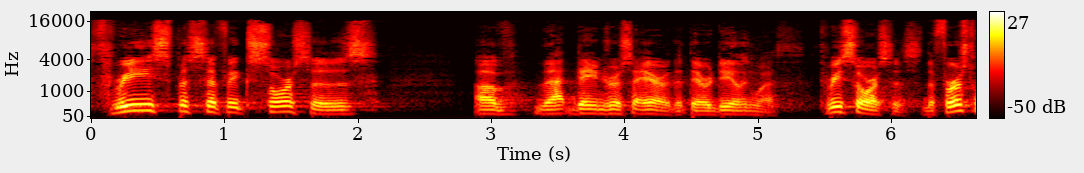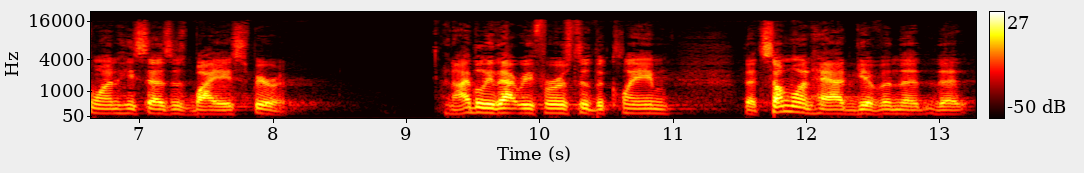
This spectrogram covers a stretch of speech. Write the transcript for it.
three specific sources of that dangerous air that they're dealing with. Three sources. The first one, he says, is by a spirit. And I believe that refers to the claim that someone had given that, that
